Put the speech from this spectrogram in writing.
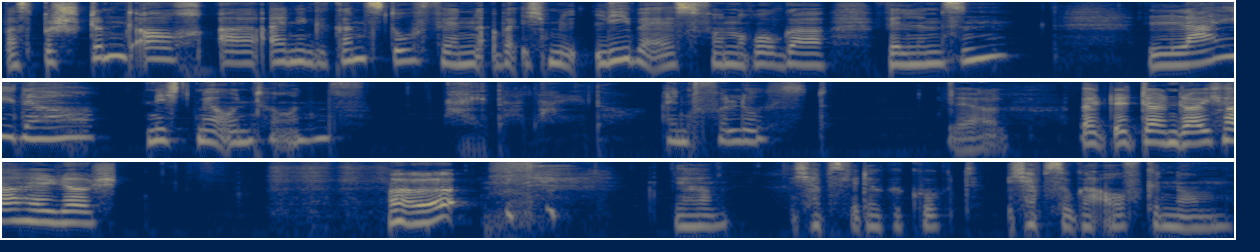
was bestimmt auch äh, einige ganz doof finden, aber ich liebe es von Roger Willemsen. Leider nicht mehr unter uns. Leider, leider. Ein Verlust. Ja. Das ist ein solcher Verlust. ja, ich habe es wieder geguckt. Ich habe sogar aufgenommen.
